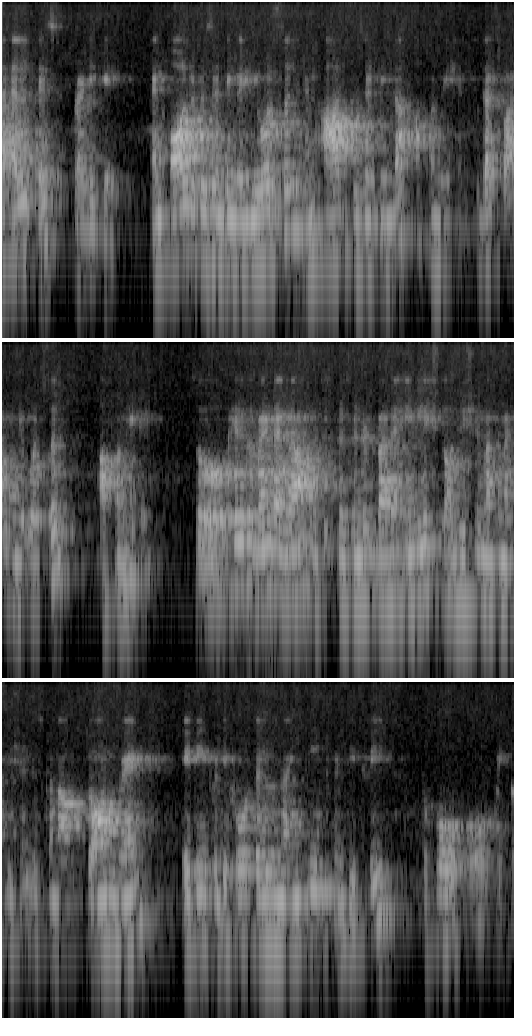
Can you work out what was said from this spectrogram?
the L is predicate. And all representing the universal and R representing the affirmation. So that's why universal affirmative. So here is a Venn diagram which is presented by the English logician mathematician जिसका नाम John Venn 1824 till 1923 तो वो, वो एक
